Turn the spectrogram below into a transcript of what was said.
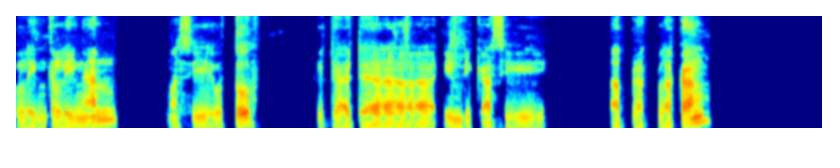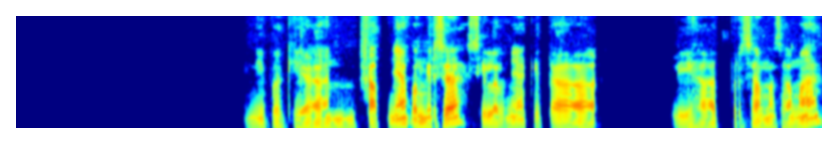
Keling-kelingan masih utuh, tidak ada indikasi tabrak belakang. Ini bagian cupnya pemirsa, sealernya kita lihat bersama-sama.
